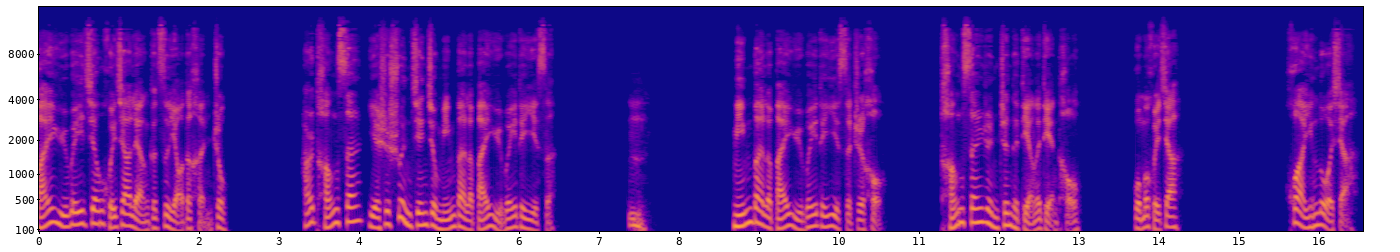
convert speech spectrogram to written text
白雨薇将“回家”两个字咬得很重。而唐三也是瞬间就明白了白雨薇的意思。嗯，明白了白雨薇的意思之后，唐三认真的点了点头。我们回家。话音落下，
